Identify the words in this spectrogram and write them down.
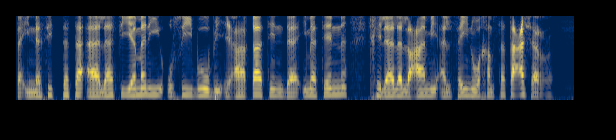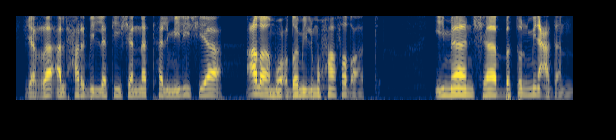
فإن ستة آلاف يمني أصيبوا بإعاقات دائمة خلال العام 2015 جراء الحرب التي شنتها الميليشيا على معظم المحافظات. إيمان شابة من عدن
